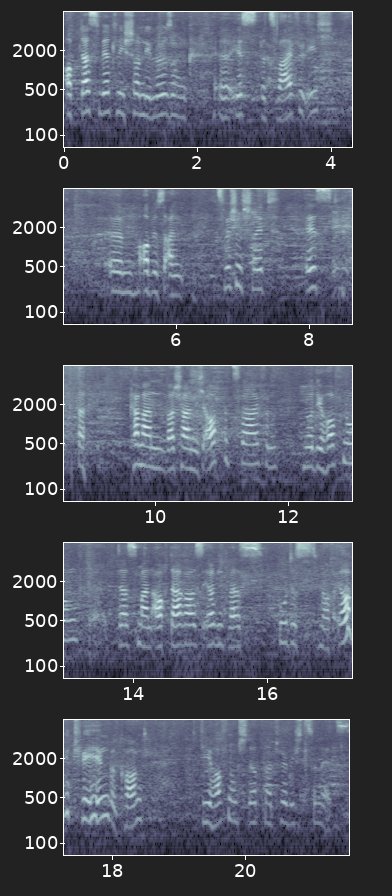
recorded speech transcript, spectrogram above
ob das wirklich schon die Lösung äh, ist, bezweifle ich. Ähm, ob es ein Zwischenschritt ist, kann man wahrscheinlich auch bezweifeln. Nur die Hoffnung, dass man auch daraus irgendwas Gutes noch irgendwie hinbekommt, die Hoffnung stirbt natürlich zuletzt.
